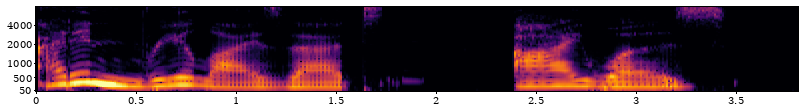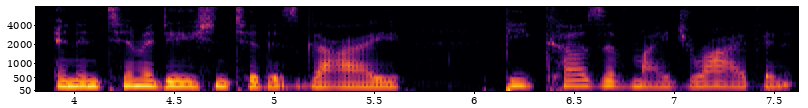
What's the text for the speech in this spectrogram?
I didn't realize that I was an intimidation to this guy because of my drive. And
